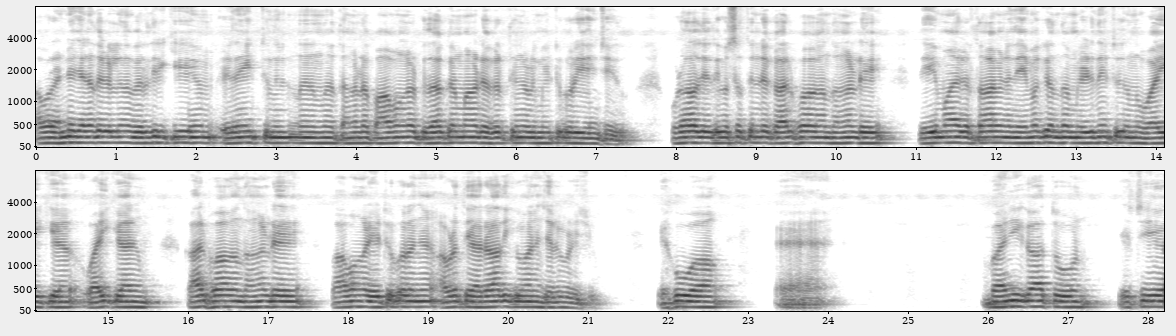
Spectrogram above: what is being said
അവർ അന്യജനതകളിൽ നിന്ന് വെറുതിരിക്കുകയും എഴുന്നേറ്റ് നിന്ന് തങ്ങളുടെ പാപങ്ങൾ പിതാക്കന്മാരുടെ അകൃത്യങ്ങളും ഏറ്റുപറയുകയും ചെയ്തു. കൂടാതെ ദിവസത്തിന്റെ കാൽഭാഗം തങ്ങളുടെ ദൈവമായ കർത്താവിന്റെ നിയമഗ്രന്ഥം എഴുന്നേറ്റ് നിന്ന് വായിക്കുക വായിക്കാനും കാൽഭാഗം തങ്ങളുടെ പാപങ്ങൾ ഏറ്റുപറഞ്ഞ് അവിടുത്തെ ആരാധിക്കുവാനും ചെലവഴിച്ചു. യഹുവ ബനികാത്തോൺ യസിയ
